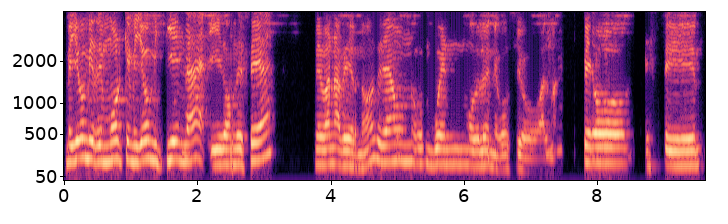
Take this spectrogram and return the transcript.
me llevo mi remolque, me llevo mi tienda y donde sea me van a ver, ¿no? Sería un, buen modelo de negocio, Alma. Pero, este,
